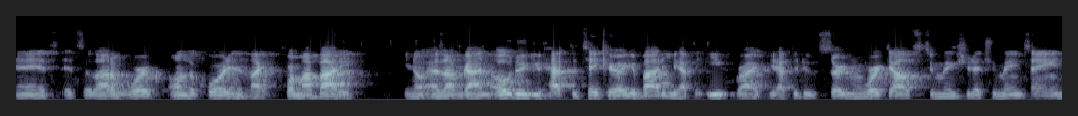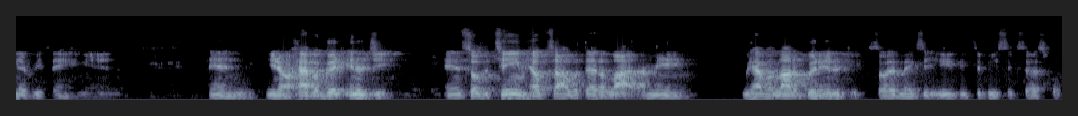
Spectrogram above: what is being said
and it's it's a lot of work on the court and like for my body. You know, as I've gotten older, you have to take care of your body, you have to eat right, you have to do certain workouts to make sure that you maintain everything and and you know, have a good energy. And so the team helps out with that a lot. I mean, we have a lot of good energy, so it makes it easy to be successful.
